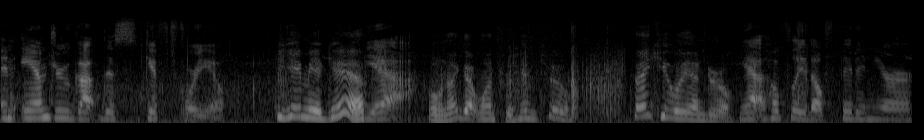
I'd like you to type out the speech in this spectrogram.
And Andrew got this gift for you. He gave me a gift. Yeah. Oh, and I got one for him, too. Thank you, Andrew. Yeah, hopefully they'll fit in your,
